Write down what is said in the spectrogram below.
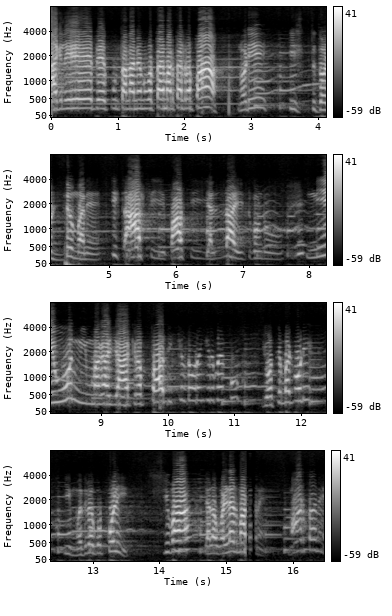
ಆಗ್ಲೇಬೇಕು ಅಂತ ನಾನೇನು ಒತ್ತಾಯ ಮಾಡ್ತಾಳ್ರಪ್ಪ ನೋಡಿ, ಇಷ್ಟು ದೊಡ್ಡ ಮನೆ, ಇಷ್ಟು ಆಸ್ತಿ, ಪಾಸ್ತಿ ಎಲ್ಲ ಇಟ್ಕೊಂಡು ನೀವು ನಿಮ್ಮ ಮಗ ಯಾಕ್ರಪ್ಪ ದಿಕ್ಕಿಲ್ದವ್ರಂಗಿರ್ಬೇಕು? ಯೋಚನೆ ಮಾಡಿ ನೋಡಿ, ಈ ಮದುವೆಗೆ ಒಪ್ಕೊಳ್ಳಿ. ಶಿವ ಎಲ್ಲ ಒಳ್ಳೇದ್ ಮಾಡ್ತಾನೆ. ಮಾಡ್ತಾನೆ.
